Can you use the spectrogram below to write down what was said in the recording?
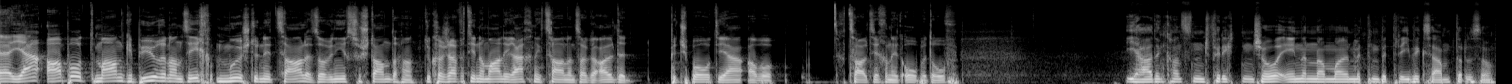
Äh, ja, aber die Mahngebühren an sich musst du nicht zahlen, so wie ich es verstanden habe. Du kannst einfach die normale Rechnung zahlen und sagen, Alter, bin spät, ja, aber ich zahle sicher nicht oben drauf. Ja, dann kannst du vielleicht dann schon eher nochmal mit dem Betreibungsamt oder so.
